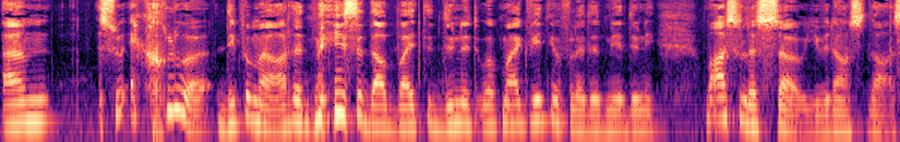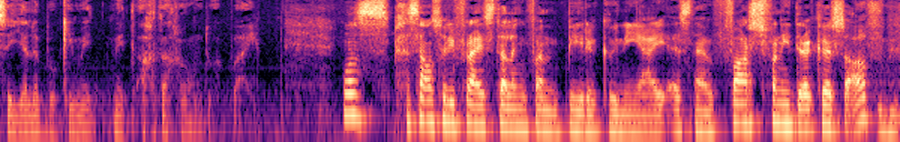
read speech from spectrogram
ehm um, so ek glo diep in my hart dat mense daar buite doen dit ook, maar ek weet nie of hulle dit meer doen nie. Maar as hulle sou, jy weet daar's daar's 'n hele boekie met met agtergrond ook by. Ons gesels oor die vrystelling van Pierre Koenie. Hy is nou vars van die drukkers af. Mm -hmm.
